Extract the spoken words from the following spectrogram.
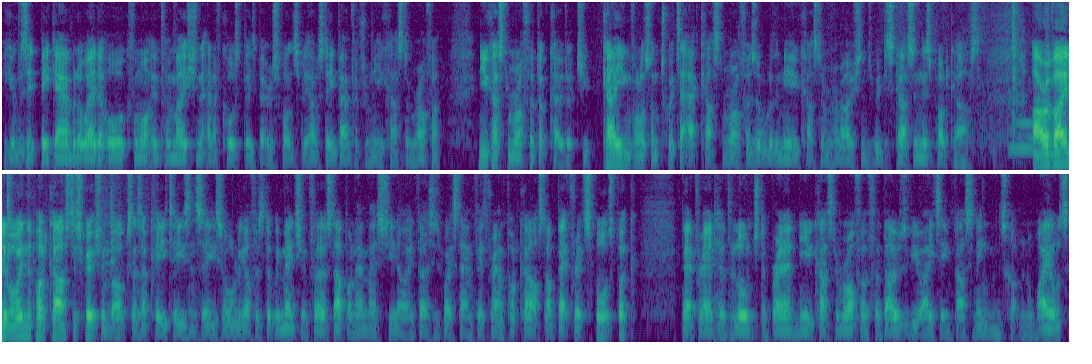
You can visit begambleaware.org for more information and, of course, please bet responsibly. I'm Steve Bamford from New Customer Offer. NewCustomeroffer.co.uk. You can follow us on Twitter at Customer Offers. All of the new customer promotions we discuss in this podcast are available in the podcast description box as our key T's and C's for all the offers that we mentioned. First up on our Manchester United versus West Ham fifth round podcast, our Betfred Sportsbook. Betfred have launched a brand new customer offer for those of you 18 plus in England, Scotland, and Wales.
